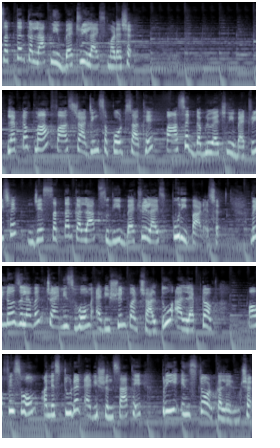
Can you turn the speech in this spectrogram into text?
સત્તર કલાકની બેટરી લાઈફ મળે છે. લેપટોપમાં ફાસ્ટ ચાર્જિંગ સપોર્ટ સાથે પાસઠ ડબ્લ્યુએચની બેટરી છે, જે સત્તર કલાક સુધી બેટરી લાઈફ પૂરી પાડે છે. Windows eleven Chinese home edition પર ચાલતું આ લેપટોપ ઓફિસ હોમ અને સ્ટુડન્ટ એડિશન સાથે પ્રી ઇન્સ્ટોલ કરેલું છે.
